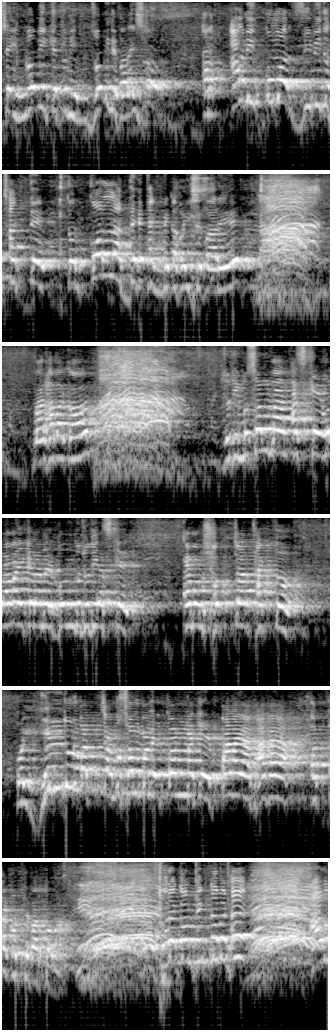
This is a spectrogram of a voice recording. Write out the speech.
সেই নবীকে তুমি জমিনে ফেলাইছো, আর আমি উমর জীবিত থাকতে তোর কল্লা দেহে থাকবে এটা হইতে পারে? মার হাবা কম? যদি মুসলমান আজকে ওলামাই কেরামের বন্ধু যদি আজকে এমন সচ্চার থাকতো, ওই হিন্দুর বাচ্চা মুসলমানের কন্যাকে পালায়া ভাগায়া হত্যা করতে পারতো না। জোরে ঠিক আরও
